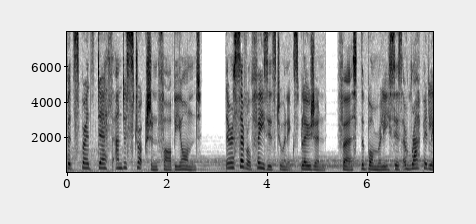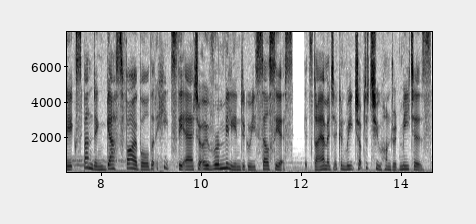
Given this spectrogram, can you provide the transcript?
but spreads death and destruction far beyond. There are several phases to an explosion. First, the bomb releases a rapidly expanding gas fireball that heats the air to over a million degrees Celsius. Its diameter can reach up to 200 meters.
